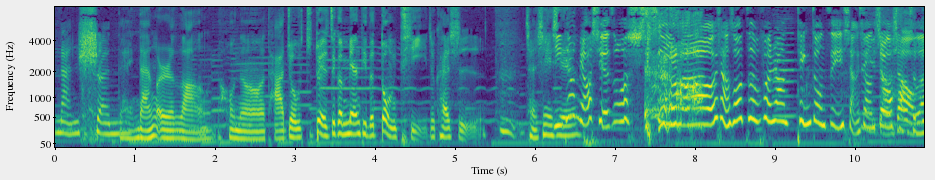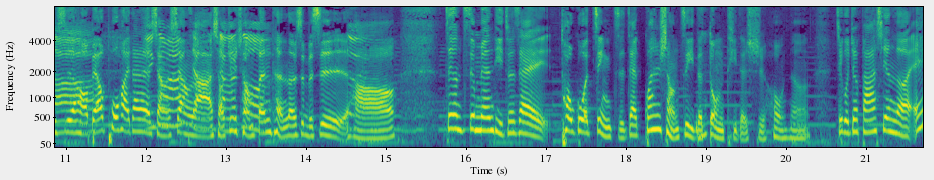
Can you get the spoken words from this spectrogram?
男生，对，男儿郎。然后呢，他就对这个 Mandy 的动体就开始嗯产生一些。你一定要描写这么细吗？我想说这部分让听众自己想象就好了，是不是？好，不要破坏大家的想象啦。小剧场奔腾了，是不是？好，这样这个 Mandy 就在透过镜子在观赏自己的动体的时候呢，结果就发现了，哎。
